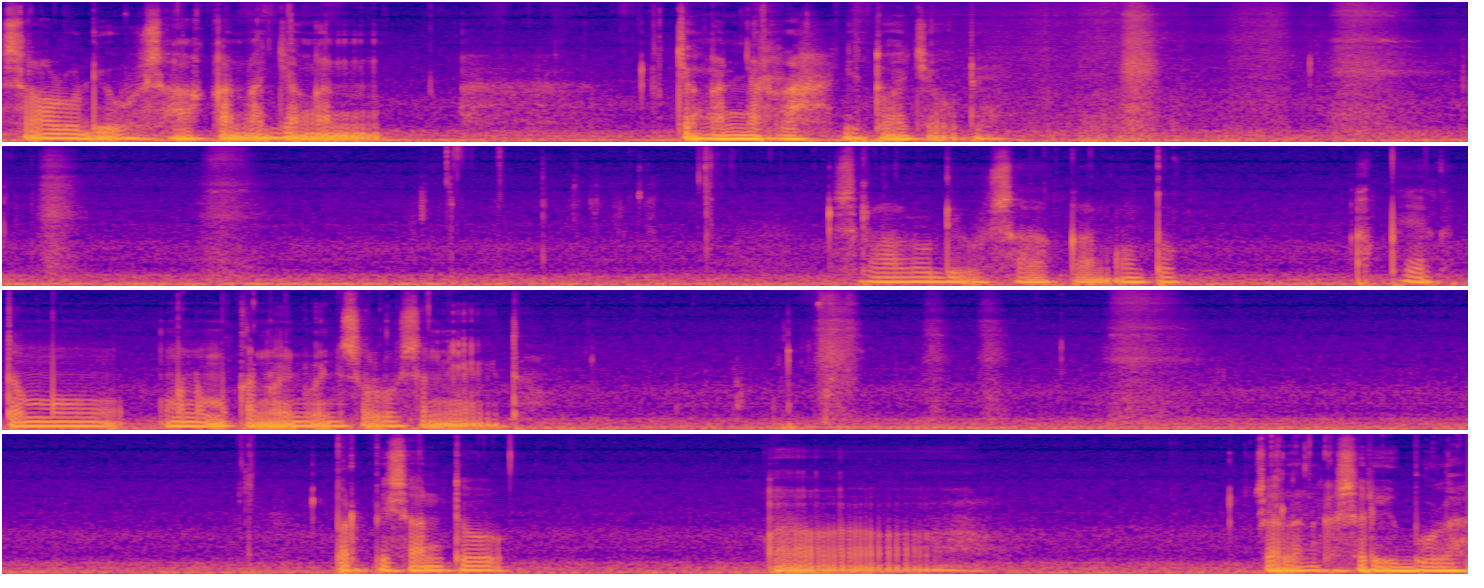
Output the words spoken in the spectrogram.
Selalu diusahakan lah jangan jangan nyerah gitu aja udah. Selalu diusahakan untuk apa ya ketemu menemukan win-win solutionnya gitu. Perpisahan tuh uh, jalan ke seribu lah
